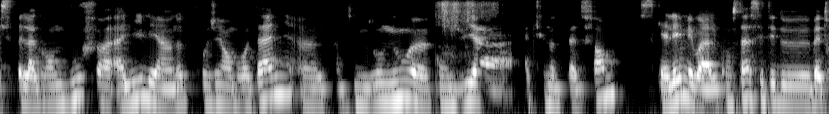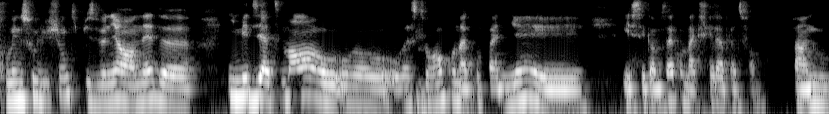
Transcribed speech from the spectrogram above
qui s'appelle La Grande Bouffe à Lille et un autre projet en Bretagne, qui nous ont, nous, conduit à, à créer notre plateforme ce qu'elle est. Mais voilà, le constat, c'était de bah, trouver une solution qui puisse venir en aide euh, immédiatement au, restaurant qu'on accompagnait. Et, c'est comme ça qu'on a créé la plateforme. Enfin, un,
